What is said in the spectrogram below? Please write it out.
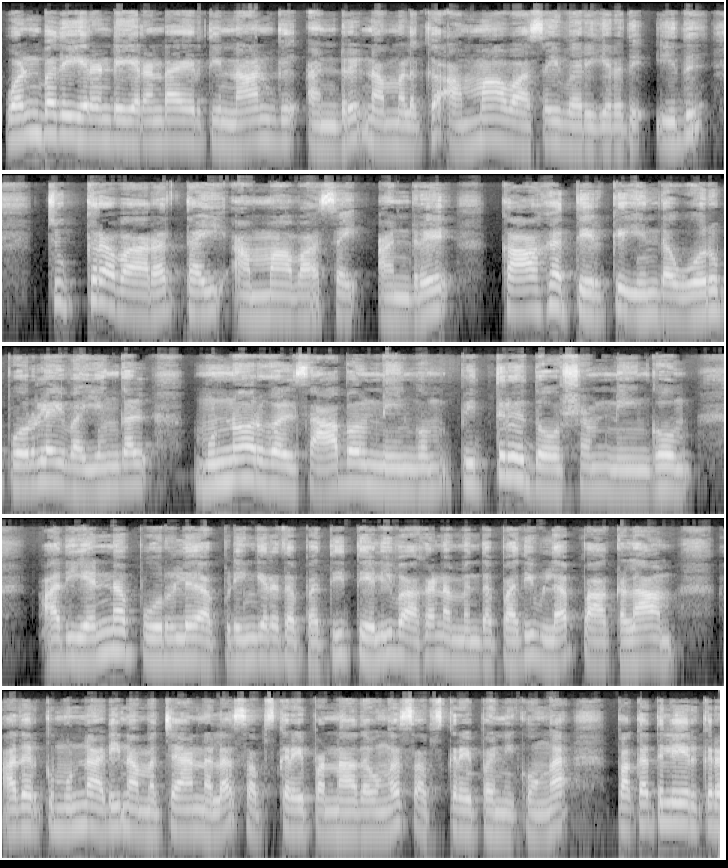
ஒன்பது இரண்டு இரண்டாயிரத்தி நான்கு அன்று நம்மளுக்கு அமாவாசை வருகிறது. இது சுக்கரவார தை அமாவாசை அன்று. காகத்திற்கு இந்த ஒரு பொருளை வையுங்கள். முன்னோர்கள் சாபம் நீங்கும் பித்ரு தோஷம் நீங்கும். அது என்ன பொருள் அப்படிங்கிறத பற்றி தெளிவாக நம்ம இந்த பதிவில் பார்க்கலாம். அதற்கு முன்னாடி நம்ம சேனலை சப்ஸ்கிரைப் பண்ணாதவங்க சப்ஸ்கிரைப் பண்ணிக்கோங்க. பக்கத்திலே இருக்கிற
